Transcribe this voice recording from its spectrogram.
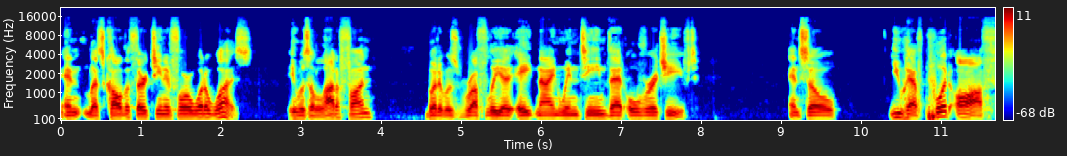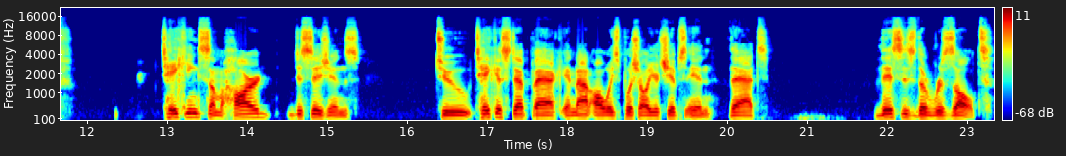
And let's call the 13 and 4 what it was. It was a lot of fun, but it was roughly an 8 9 win team that overachieved. And so you have put off taking some hard decisions to take a step back and not always push all your chips in that this is the result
